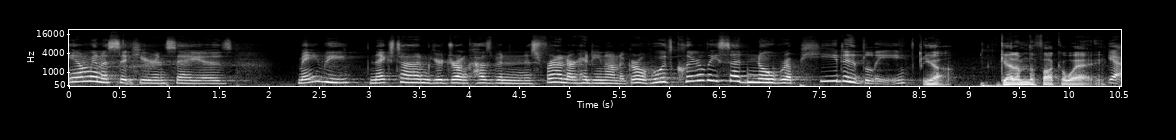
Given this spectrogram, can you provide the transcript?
am gonna sit here and say is. Maybe next time your drunk husband and his friend are hitting on a girl who has clearly said no repeatedly, Yeah. Get him the fuck away. Yeah.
